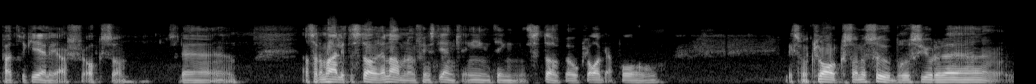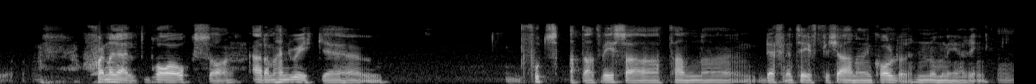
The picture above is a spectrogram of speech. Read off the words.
Patrick Elias också. Så det, alltså de här lite större namnen finns det egentligen ingenting större att klaga på. Liksom Clarkson och Subrus gjorde det generellt bra också. Adam Henrique fortsatte att visa att han uh, definitivt förtjänar en Calder-nominering. Mm.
